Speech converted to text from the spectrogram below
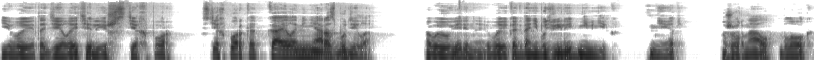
И вы это делаете лишь с тех пор, с тех пор, как Кайла меня разбудила. Вы уверены, вы когда-нибудь вели дневник? Нет. Журнал? Блог?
